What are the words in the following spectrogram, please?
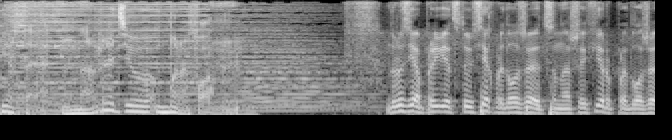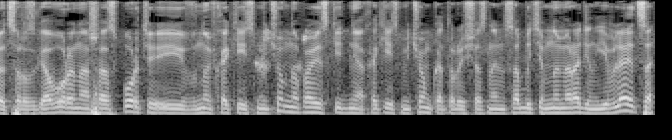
эксперта на радио Марафон. Друзья, приветствую всех. Продолжаются наш эфир, продолжаются разговоры наши о спорте. И вновь хоккей с мячом на повестке дня. Хоккей с мячом, который сейчас, наверное, событием номер один является.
